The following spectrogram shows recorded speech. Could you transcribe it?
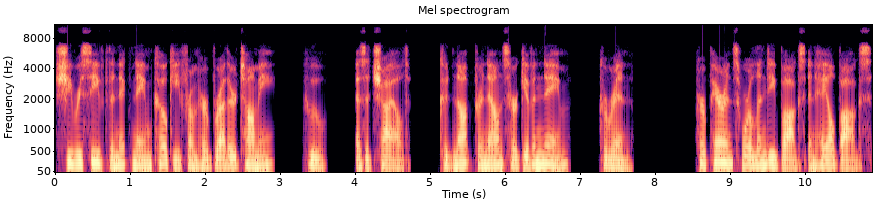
She received the nickname Cokie from her brother Tommy, who, as a child, could not pronounce her given name, Corinne. Her parents were Lindy Boggs and Hale Boggs,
